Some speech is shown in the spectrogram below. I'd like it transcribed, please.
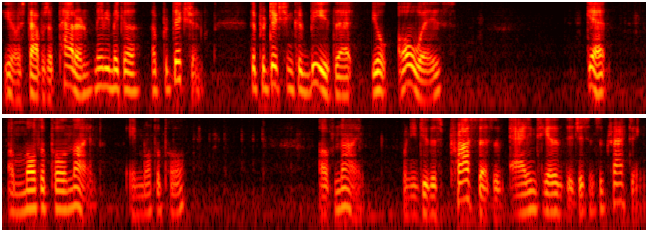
you know, establish a pattern, maybe make a, a prediction. The prediction could be is that you'll always get a multiple 9. A multiple of 9 when you do this process of adding together the digits and subtracting.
